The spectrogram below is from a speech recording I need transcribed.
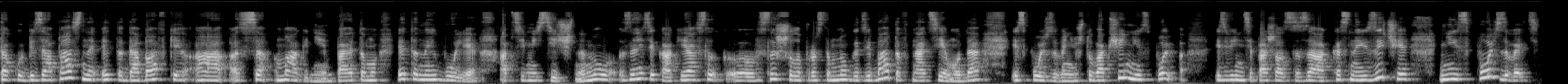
такой безопасной, это добавки а, с магнием, поэтому это наиболее оптимистично. Ну, знаете как, я э, слышала просто много дебатов на тему да, использования, что вообще не использовать, извините, пожалуйста, за косноязычие, не использовать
